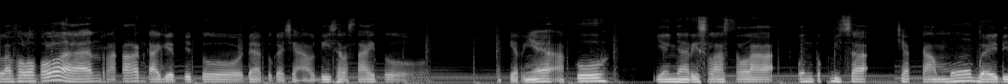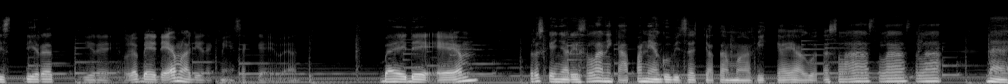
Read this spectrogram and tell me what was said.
setelah follow-followan, Raka kan kaget gitu. Udah tugasnya Aldi selesai tuh. Akhirnya aku yang nyari sela-sela untuk bisa chat kamu by di direct direct. Udah by DM lah direct message kayak banget by DM terus kayak nyari sela nih kapan ya gue bisa chat sama Vika ya? Gue tes sela sela sela. Nah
